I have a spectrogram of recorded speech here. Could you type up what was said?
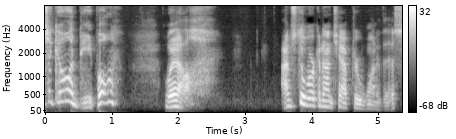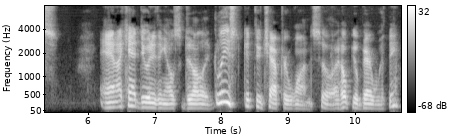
How's it going, people? Well, I'm still working on chapter one of this, and I can't do anything else until I at least get through chapter one, so I hope you'll bear with me. Let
